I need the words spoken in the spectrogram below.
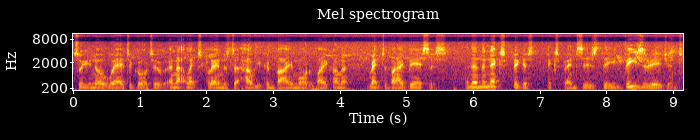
so you know where to go to and that'll explain as to how you can buy a motorbike on a rent to buy basis. And then the next biggest expense is the visa agent.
